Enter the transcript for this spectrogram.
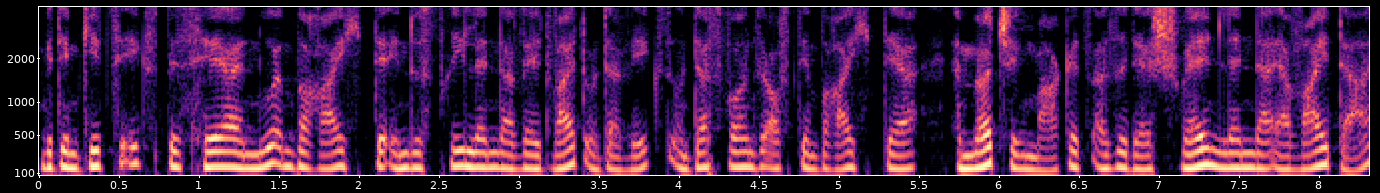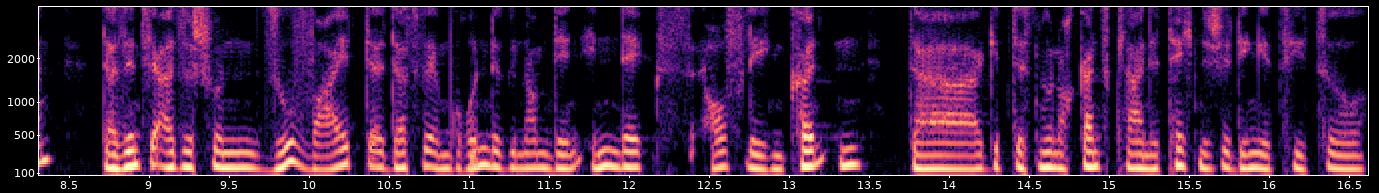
mit dem GCX bisher nur im Bereich der Industrieländer weltweit unterwegs. Und das wollen wir auf den Bereich der Emerging Markets, also der Schwellenländer erweitern. Da sind wir also schon so weit, dass wir im Grunde genommen den Index auflegen könnten. Da gibt es nur noch ganz kleine technische Dinge, die zu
